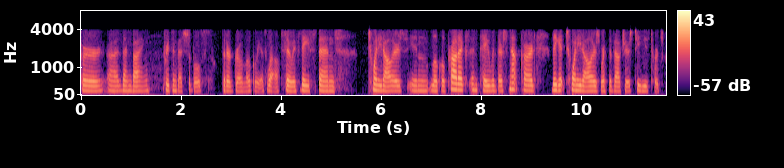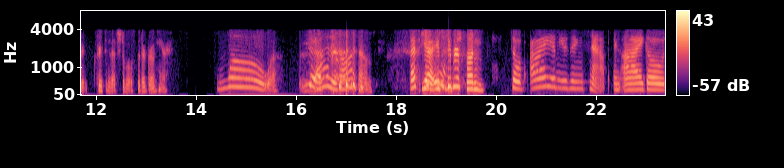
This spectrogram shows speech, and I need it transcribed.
for uh, then buying fruits and vegetables that are grown locally as well. So if they spend $20 in local products and pay with their SNAP card, they get $20 worth of vouchers to use towards fruits and vegetables that are grown here. Whoa. Yeah. That is awesome. That's yeah, huge. it's super fun. So if I am using Snap and I go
